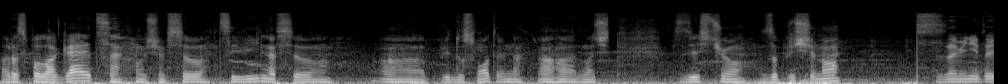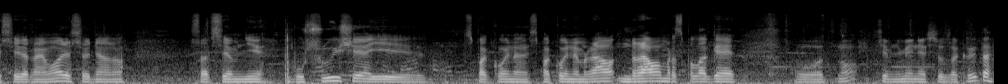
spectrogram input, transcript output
располагается. В общем, все цивильно, все предусмотрено. Ага, значит, здесь что запрещено. Знаменитое Северное море. Сегодня оно совсем не бушующее и спокойно, спокойным нрав- нравом располагает. Вот. Но, тем не менее, все закрыто.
